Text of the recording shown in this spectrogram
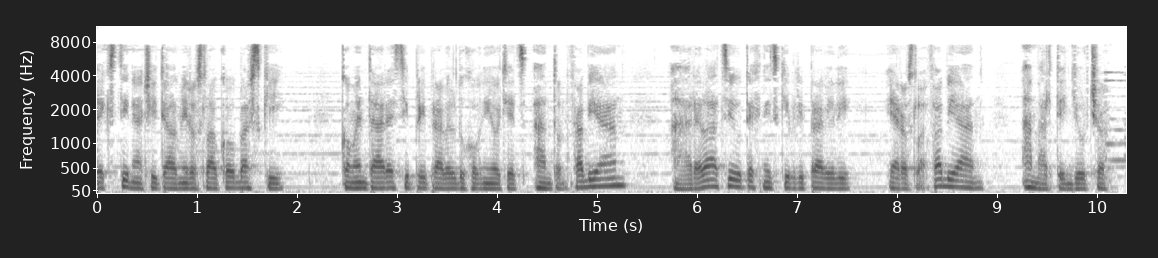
Texty načítal Miroslav Kolbašský, komentáre si pripravil duchovný otec Anton Fabián a reláciu technicky pripravili Jaroslav Fabián a Martin Ďurčo.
